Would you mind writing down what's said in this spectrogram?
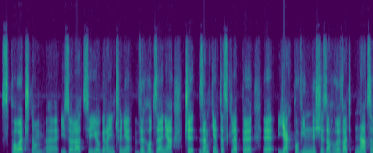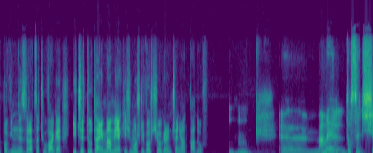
społeczną e, izolację i ograniczenie wychodzenia, czy zamknięte sklepy, jak powinny się zachowywać, na co powinny zwracać uwagę i czy tutaj mamy jakieś możliwości ograniczenia odpadów? Mhm. E, mamy dosyć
